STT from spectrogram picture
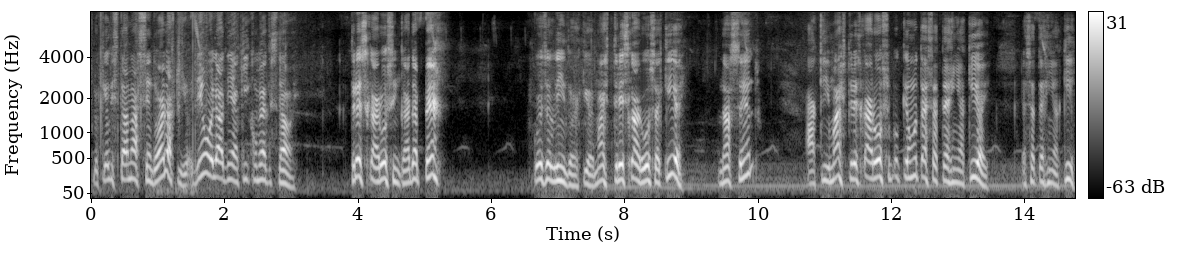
Porque ele está nascendo. Olha aqui, dê uma olhadinha aqui como é que está. Três caroços em cada pé. Coisa linda aqui. Mais três caroços aqui. Nascendo. Aqui mais três caroços, porque ontem essa terrinha aqui, ó, essa terrinha aqui,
